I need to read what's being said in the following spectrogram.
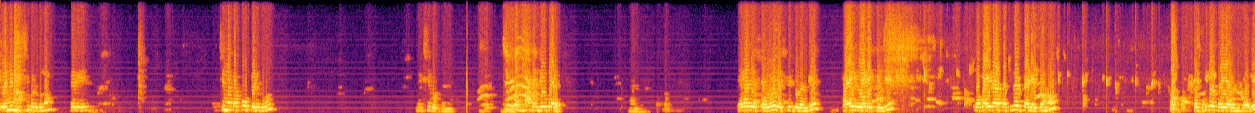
ఇవన్నీ మిక్సీ పెట్టుకున్నాం. పెరిగి చిన్న కప్పు పెరుగు. మిక్సీ నేను చెబుతాను ఎలా చేసుకోవాలో రెసిపీ చూడండి. ఆయిల్ వేడెక్కింది. ఒక ఐదు ఆరు పచ్చిమిరపకాయలు వేసాను. కొద్దిగా ఫ్రై అవ్వనివ్వాలి.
